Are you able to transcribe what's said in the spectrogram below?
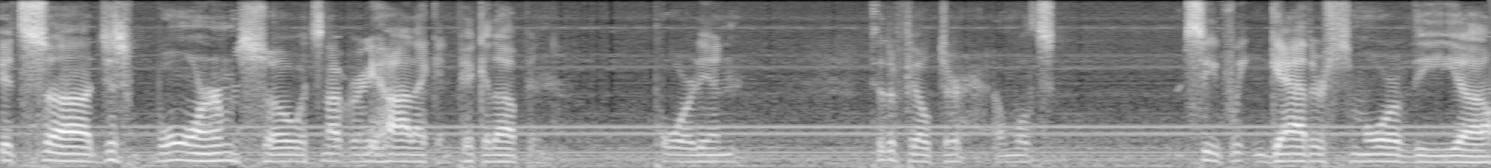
It's uh, just warm, so it's not very hot. I can pick it up and pour it in to the filter, and we'll see if we can gather some more of the uh,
